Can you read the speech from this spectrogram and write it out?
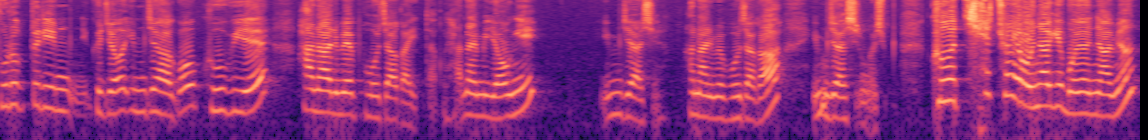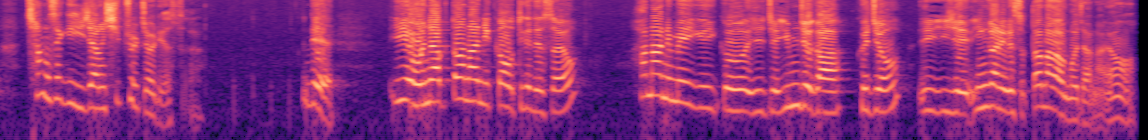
그룹들이 임- 그죠 임재하고 그 위에 하나님의 보좌가 있다고 하나님의 영이 임재하신 하나님의 보좌가 임재하시는 것입니다. 그 최초의 언약이 뭐였냐면 창세기 2장 17절이었어요. 근데 이 언약 떠나니까 어떻게 됐어요? 하나님의 이- 그 이제 임재가 그죠? 이- 이제 인간에게서 떠나간 거잖아요.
